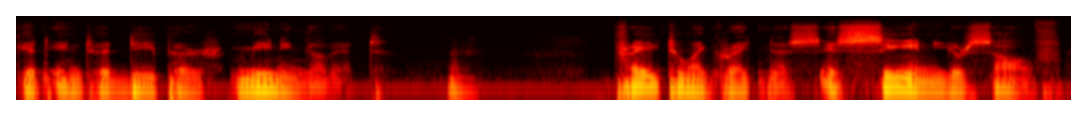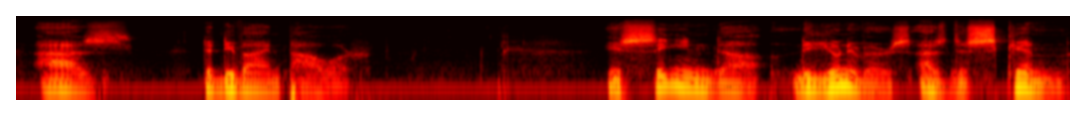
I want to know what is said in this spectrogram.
get into a deeper meaning of it. Pray to my greatness is seeing yourself as the divine power, is seeing the, the universe as the skin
